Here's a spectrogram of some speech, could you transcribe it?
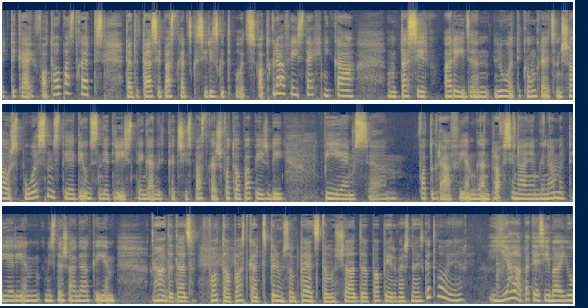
ir tikai fotopastkartes. Tātad tās ir pastkartes, kas ir izgatavotas fotografijas tehnikā, un tas ir arī dzen, ļoti konkrēts un šaurs posms. Tie ir 20. un 30. gadi, kad šis pastkaršu fotopapīrs bija pieejams. Um, fotogrāfiem, gan profesionāļiem, gan amatieriem, visdažādākajiem. Tā tad tādas fotopastkartes pirms un pēc tam uz šāda papīra vairs neizgatavoja. Ja? Jā, patiesībā, jo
